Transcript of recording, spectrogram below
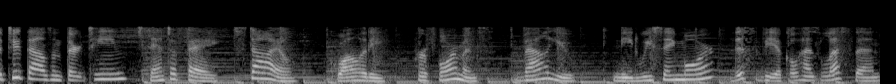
The 2013 Santa Fe. Style, quality, performance, value. Need we say more? This vehicle has less than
